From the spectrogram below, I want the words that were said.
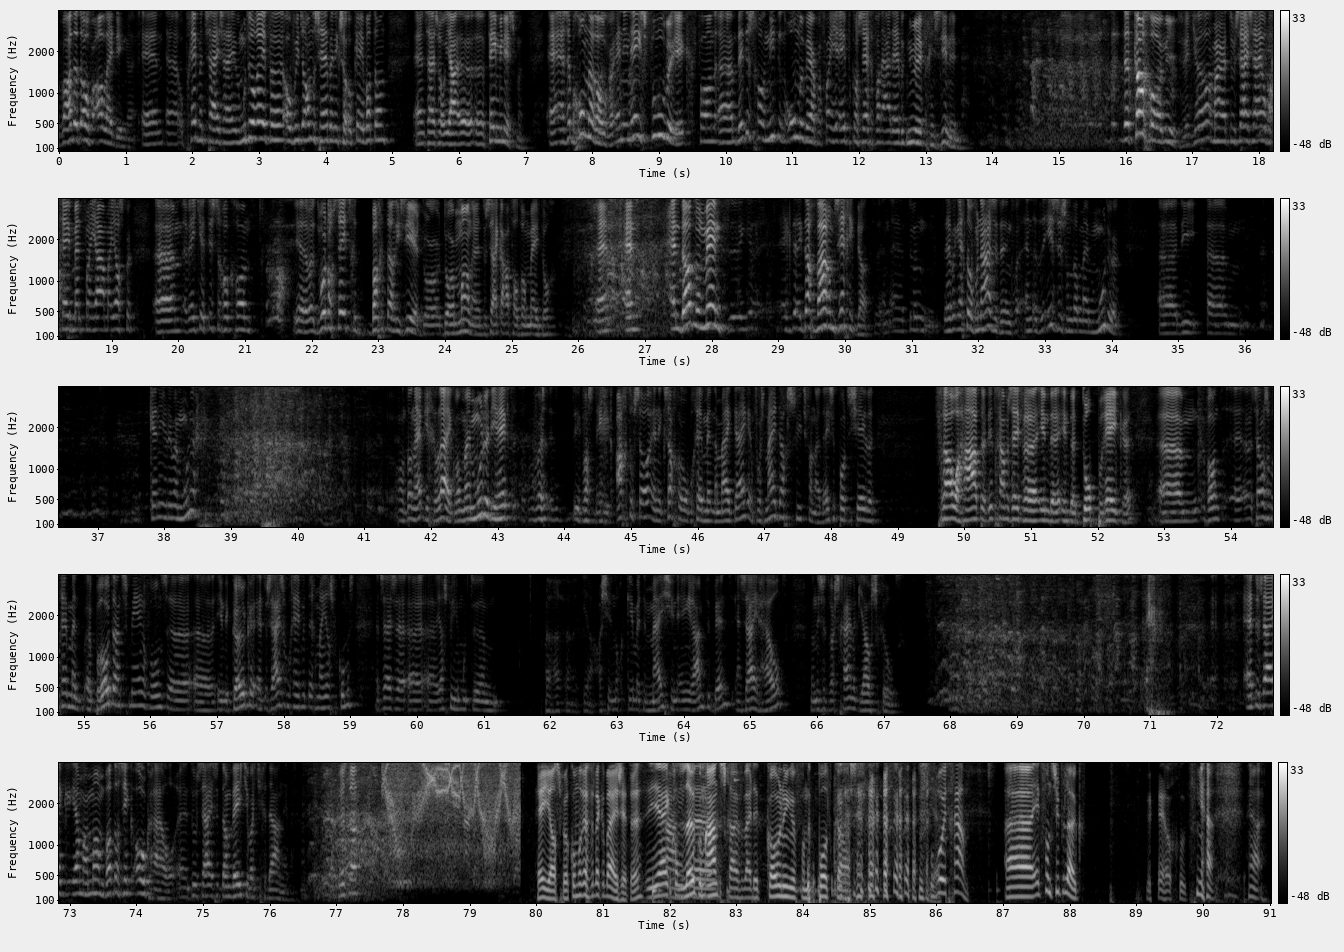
we hadden het over allerlei dingen. En eh, op een gegeven moment zei zij, we moeten nog even over iets anders hebben. En ik zo, oké, wat dan? En zij zo, ja, eh, eh, feminisme. En, ze begon daarover. En ineens voelde ik van, dit is gewoon niet een onderwerp waarvan je even kan zeggen van, ah, daar heb ik nu even geen zin in. dat kan gewoon niet, weet je wel. Maar toen zei zij op een gegeven moment van, ja, maar Jasper, weet je, het is toch ook gewoon, ja, het wordt nog steeds gebagatelliseerd door, door mannen. En toen zei ik, aanval van mee, toch? En, en, en dat moment, ik, ik, dacht, waarom zeg ik dat? En, en toen heb ik echt over na zitten. En dat is dus omdat mijn moeder, eh, die... ehm, kennen jullie mijn moeder? Want dan heb je gelijk. Want mijn moeder die heeft... Ik was denk ik acht of zo. En ik zag haar op een gegeven moment naar mij kijken. En volgens mij dacht ze zoiets van... Nou, deze potentiële vrouwenhater... Dit gaan we eens even in de, in de dop breken. Ehm, want eh, zij was op een gegeven moment eh, brood aan het smeren voor ons eh, in de keuken. En toen zei ze op een gegeven moment tegen mij... Jasper, kom eens. En toen zei ze... Jasper, je moet... ehm, eh, eh, ja, als je nog een keer met een meisje in één ruimte bent... en zij huilt... dan is het waarschijnlijk jouw schuld. En toen zei ik, ja maar mam, wat als ik ook huil? En toen zei ze, dan weet je wat je gedaan hebt. Dus dat... hey Jasper, kom er even lekker bij zitten. Jij Ah, komt, leuk om eh, aan te schuiven bij de koningen van de podcast. Dus, Hoe vond je het gaan? eh, ik vond het superleuk. Heel goed. ja, ja.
